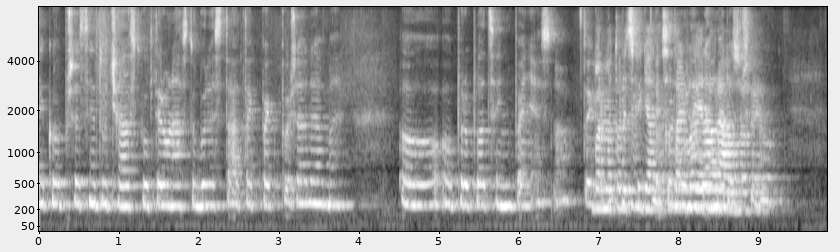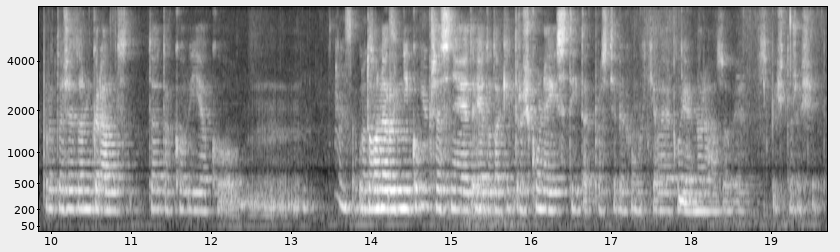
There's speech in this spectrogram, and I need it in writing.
jako přesně tu částku, kterou nás to bude stát, tak pak požádáme o, o proplacení peněz. No. Takže Budeme to vždycky dělat jako takhle jednorázově. Protože ten grant to je takový jako mm, u toho nerodníku přesně je, je to taky trošku nejistý, tak prostě bychom chtěli jako jednorázově spíš to řešit.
